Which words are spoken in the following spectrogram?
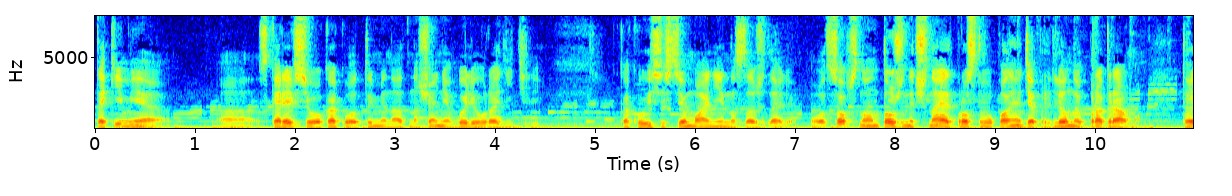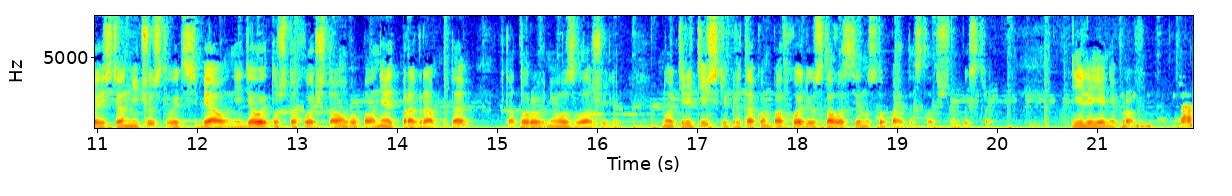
такими, а, скорее всего, как вот именно отношения были у родителей, какую систему они насаждали. Вот, собственно, он тоже начинает просто выполнять определенную программу. То есть он не чувствует себя, он не делает то, что хочет, а он выполняет программу, да, которую в него заложили. Но теоретически при таком подходе усталость наступает достаточно быстро. Или я не прав? Да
